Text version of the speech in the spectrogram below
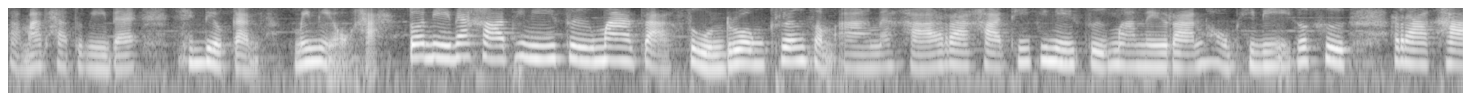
สามารถทาตัวนี้ได้เช่นเดียวกันไม่เหนียวค่ะ ตัวนี้นะคะพี่นี้ซื้อมาจากศูนย์รวมเครื่องสำอางนะคะ ราคาที่พี่นีซื้อมาในร้านของพี่นีก็คือราคา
